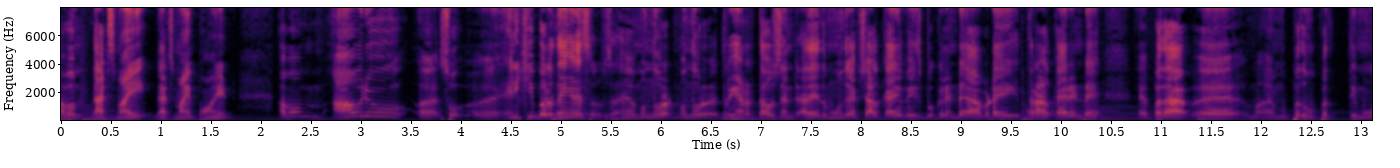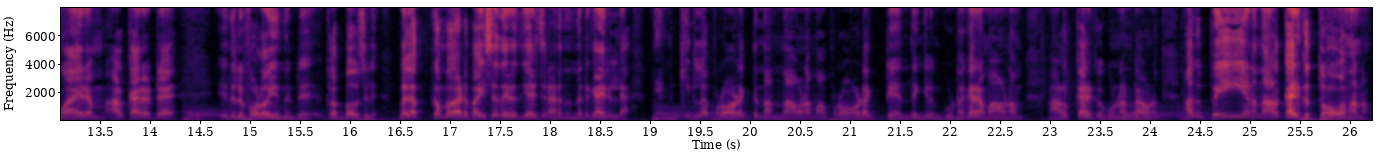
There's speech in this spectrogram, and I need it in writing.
അപ്പം that's my that's my point അപ്പം ആ ഒരു എനിക്ക് വെറുതെ ഇങ്ങനെ മുന്നൂറ് മുന്നൂറ് ത്രീ ഹൺഡ്രഡ് തൗസൻഡ് അതായത് മൂന്ന് ലക്ഷം ആൾക്കാർ ഫേസ്ബുക്കിലുണ്ട് അവിടെ ഇത്ര ആൾക്കാരുണ്ട്. ഇപ്പം അതാ മുപ്പത് മുപ്പത്തി മൂവായിരം ആൾക്കാരൊക്കെ ഇതിൽ ഫോളോ ചെയ്യുന്നുണ്ട് ക്ലബ് ഹൗസിൽ വിലക്കം പോകാട്ട് പൈസ തരും വിചാരിച്ചിട്ടാണ് നിന്നിട്ട് കാര്യമില്ല. എനിക്കുള്ള പ്രോഡക്റ്റ് നന്നാവണം ആ പ്രോഡക്റ്റ് എന്തെങ്കിലും ഗുണകരമാവണം ആൾക്കാർക്ക് ഗുണം ഉണ്ടാവണം അത് പേ ചെയ്യണം എന്ന് ആൾക്കാർക്ക് തോന്നണം.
